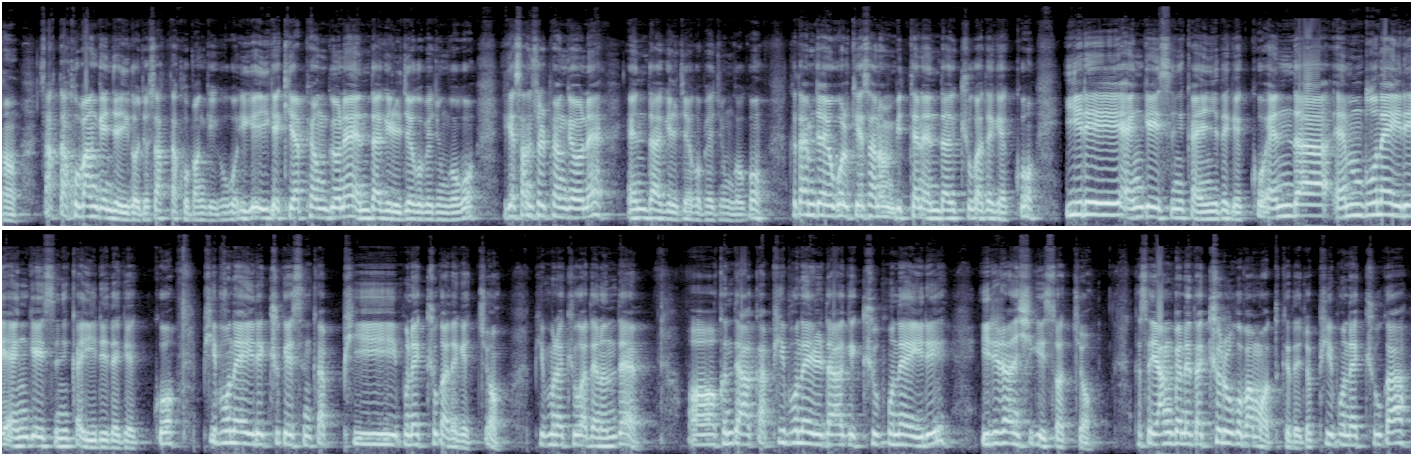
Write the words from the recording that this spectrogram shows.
어, 싹다게 이제 이거죠. 싹다 이거고. 이게, 이게 기하 평균에 n 더하기 1제곱 해준 거고, 이게 산술 평균에 n 더하기 1제곱 해준 거고, 그 다음 이제 요걸 계산하면 밑에는 n 더하기 q가 되겠고, 1이 n개 있으니까 n이 되겠고, n 다, n분의 1이 n개 있으니까 1이 되겠고, p분의 1이 q가 있으니까 p분의 q가 되겠죠. p분의 q가 되는데, 어, 근데 아까 p분의 1 더하기 q분의 1이 1이라는 식이 있었죠. 그래서 양변에다 q를 곱하면 어떻게 되죠? p분의 q가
